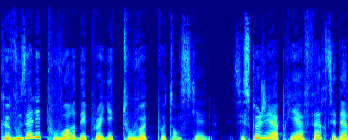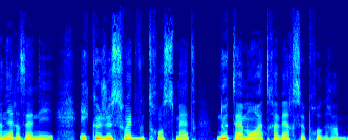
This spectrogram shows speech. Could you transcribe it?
que vous allez pouvoir déployer tout votre potentiel. C'est ce que j'ai appris à faire ces dernières années et que je souhaite vous transmettre, notamment à travers ce programme.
